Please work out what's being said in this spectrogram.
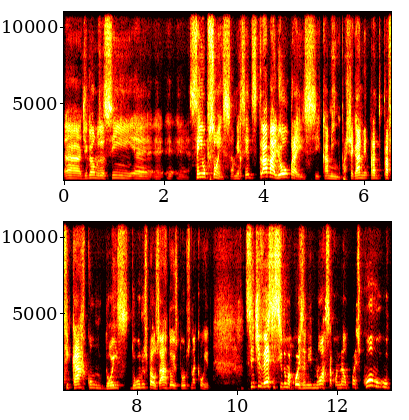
Uh, digamos assim, é, é, é, é, sem opções. A Mercedes trabalhou para esse caminho, para chegar para ficar com dois duros, para usar dois duros na corrida. Se tivesse sido uma coisa, nossa, não, mas como o,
